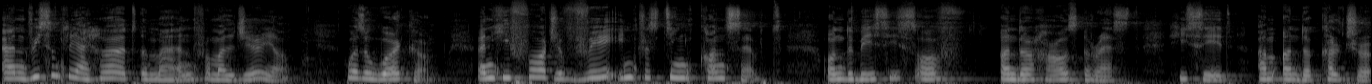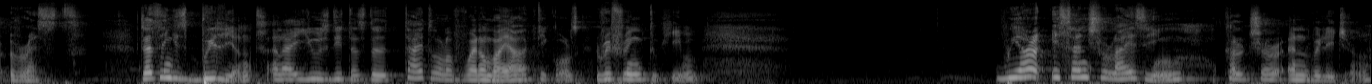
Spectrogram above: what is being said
And recently I heard a man from Algeria who was a worker, and he forged a very interesting concept on the basis of under house arrest. He said, I'm under culture arrest. That I think is brilliant, and I used it as the title of one of my articles, referring to him. We are essentializing culture and religion.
